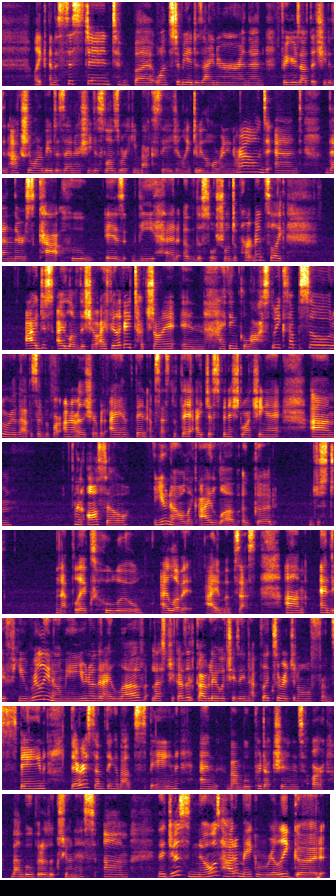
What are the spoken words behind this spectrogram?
like an assistant but wants to be a designer and then figures out that she doesn't actually want to be a designer she just loves working backstage and like doing the whole running around and then there's kat who is the head of the social department so like I just I love the show. I feel like I touched on it in I think last week's episode or the episode before. I'm not really sure, but I have been obsessed with it. I just finished watching it. Um and also, you know, like I love a good just Netflix, Hulu. I love it. I am obsessed. Um And if you really know me, you know that I love Las Chicas del Cable, which is a Netflix original from Spain. There is something about Spain and Bamboo Productions or Bamboo Producciones um, that just knows how to make really good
